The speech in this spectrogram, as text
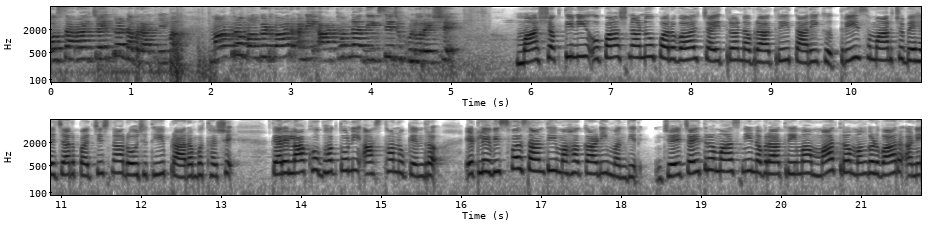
લોકો ચૈત્ર નવરાત્રિમાં માત્ર મંગળવાર અને આઠમના દિવસે જ ખુલ્લું રહેશે. મા શક્તિની ઉપાસનાનું પર્વ ચૈત્ર નવરાત્રિ તારીખ ત્રીસ માર્ચ બે હજાર પચીસના રોજથી પ્રારંભ થશે. ત્યારે લાખો ભક્તોની આસ્થાનું કેન્દ્ર એટલે વિશ્વ શાંતિ મહાકાળી મંદિર, જે ચૈત્ર માસની નવરાત્રિમાં માત્ર મંગળવાર અને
